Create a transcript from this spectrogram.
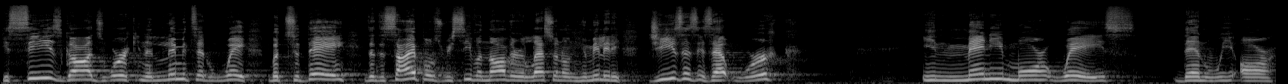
He sees God's work in a limited way, but today the disciples receive another lesson on humility. Jesus is at work in many more ways than we are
